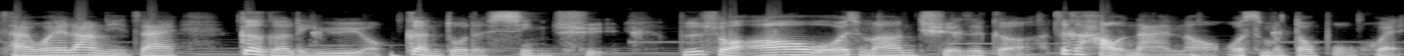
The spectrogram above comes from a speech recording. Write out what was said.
才会让你在各个领域有更多的兴趣。不是说哦，我为什么要学这个？这个好难哦，我什么都不会。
